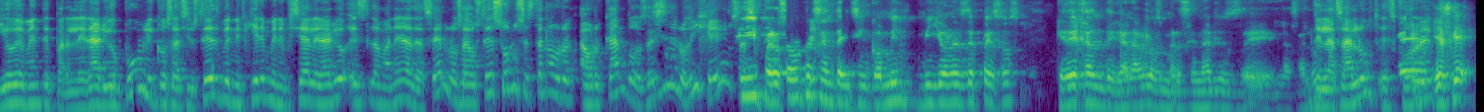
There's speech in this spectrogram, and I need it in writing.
y obviamente para el erario público. O sea, si ustedes quieren beneficiar al erario, es la manera de hacerlo. O sea, ustedes solo se están ahorcando. O sea, así se lo dije. ¿eh? sí, pero son 65 mil millones de pesos que dejan de ganar los mercenarios de la salud. De la salud, es correcto. Es que,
